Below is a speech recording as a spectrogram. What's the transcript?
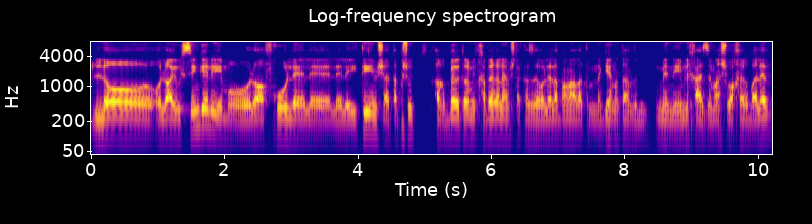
לא, או לא היו סינגלים, או לא הפכו ל- ל- ללהיטים, שאתה פשוט הרבה יותר מתחבר אליהם, שאתה כזה עולה לבמה ואתה מנגן אותם ומניעים לך איזה משהו אחר בלב?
